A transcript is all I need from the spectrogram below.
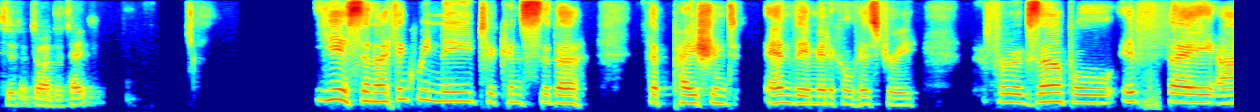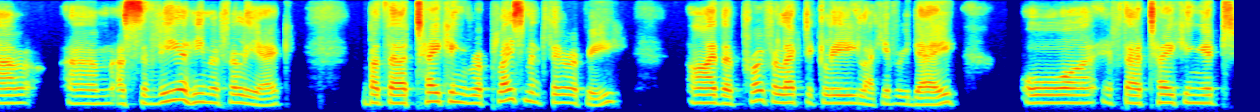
to, to undertake? Yes, and I think we need to consider the patient and their medical history. For example, if they are um, a severe hemophiliac, but they're taking replacement therapy either prophylactically, like every day, or if they're taking it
